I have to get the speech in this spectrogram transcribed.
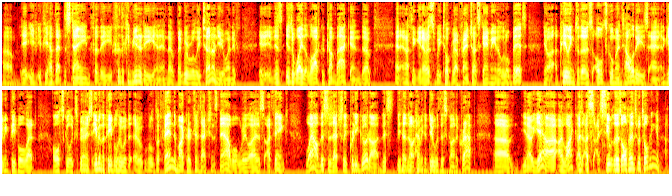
Um, if, if, you have that disdain for the for the community, and, and they, they, will really turn on you, and if it, it is, is, a way that live could come back, and, uh, and and I think you know as we talk about franchise gaming in a little bit, you know, appealing to those old school mentalities and, and giving people that old school experience. Even the people who would uh, will defend microtransactions now will realize, I think, wow, this is actually pretty good. Uh, this you know, not having to deal with this kind of crap. Uh, you know, yeah, I, I like. I, I, see what those old heads were talking about.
